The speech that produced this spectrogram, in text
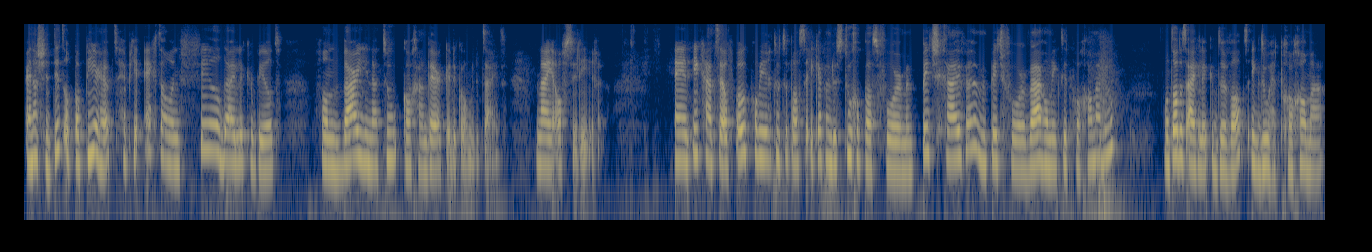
En als je dit op papier hebt, heb je echt al een veel duidelijker beeld van waar je naartoe kan gaan werken de komende tijd. Na je afstuderen. En ik ga het zelf ook proberen toe te passen. Ik heb hem dus toegepast voor mijn pitch schrijven. Mijn pitch voor waarom ik dit programma doe. Want dat is eigenlijk de wat. Ik doe het programma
